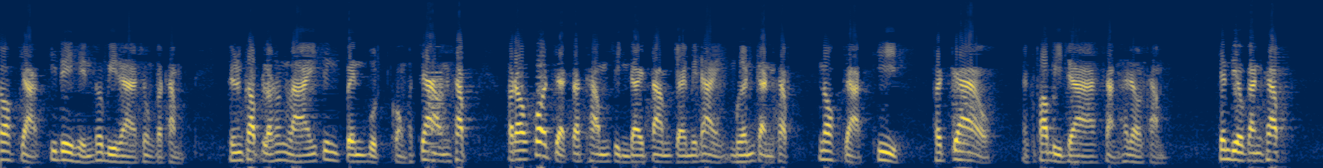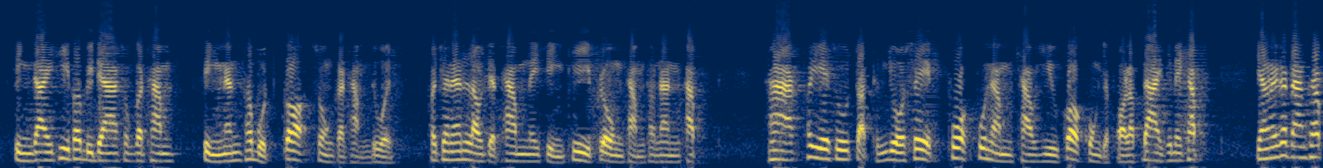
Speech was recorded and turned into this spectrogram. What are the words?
นอกจากที่ได้เห็นพระบิดาทรงกระทำเพราะนั้นครับเราทั้งหลายซึ่งเป็นบุตรของพระเจ้านะครับ เราก็จะกระทำสิ่งใดตามใจไม่ได้เหมือนกันครับ นอกจากที่พระเจ้าพระบิดาสั่งให้เราทำเช่นเดียวกันครับ สิ่งใดที่พระบิดาทรงกระทำสิ่งนั้นพระบุตรก็ทรงกระทำด้วย เพราะฉะนั้นเราจะทำในสิ่งที่พระองค์ทำเท่านั้นครับ หากพระเยซูตัดถึงโยเซฟพวกผู้นำชาวยิวก็คงจะพอรับได้ใช่ไหมครับ อย่างไรก็ตามครับ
